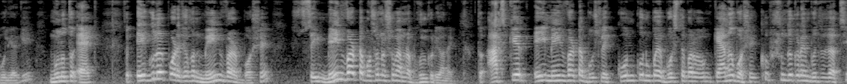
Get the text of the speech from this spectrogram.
বলি আর কি? মূলত এক। তো এইগুলোর পরে যখন মেইন ভার্ব বসে সেই মেইন ভার্বটা বসানোর সময় আমরা ভুল করি অনেক। তো আজকের এই মেইন ভার্বটা বসলে কোন কোন উপায়ে বসতে পারব এবং কেন বসে, খুব সুন্দর করে আমি বুঝতে যাচ্ছি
